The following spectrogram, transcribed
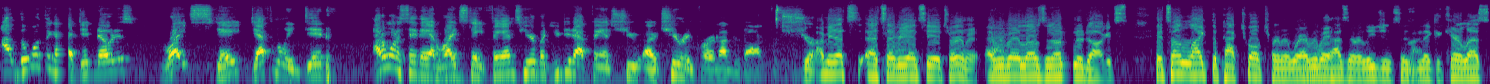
I, the one thing I did notice, Wright State definitely did. I don't want to say they had Wright State fans here, but you did have fans cheer, uh, cheering for an underdog for sure. I mean, that's that's every NCAA tournament. Everybody loves an underdog. It's it's unlike the Pac-12 tournament where everybody has their allegiances Right. and they could care less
